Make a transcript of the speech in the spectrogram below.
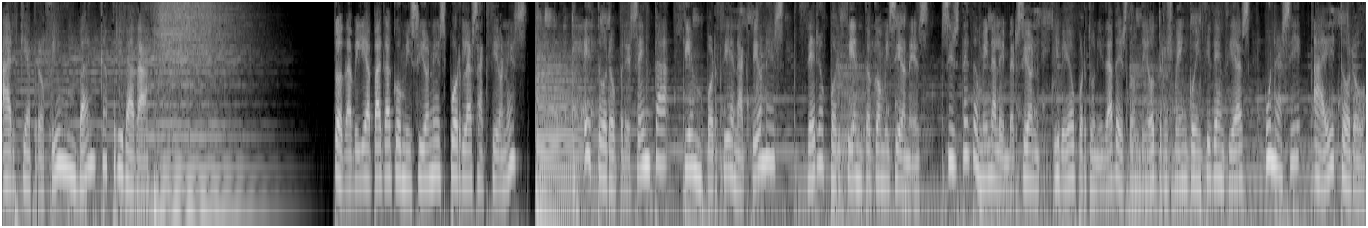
Arquia Profim Banca Privada. ¿Todavía paga comisiones por las acciones? eToro presenta 100% acciones, 0% comisiones. Si usted domina la inversión y ve oportunidades donde otros ven coincidencias, únase a eToro.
